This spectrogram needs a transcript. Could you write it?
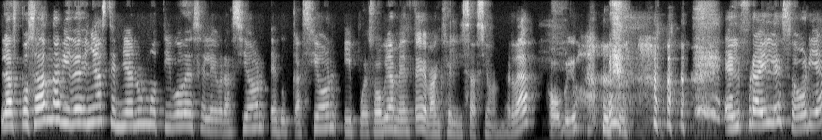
Las posadas navideñas tenían un motivo de celebración, educación y pues obviamente evangelización, ¿verdad? Obvio. El fraile Soria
